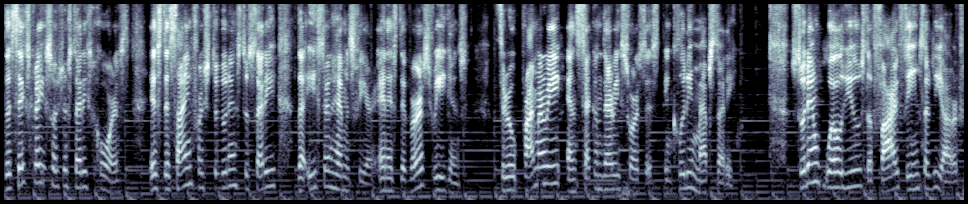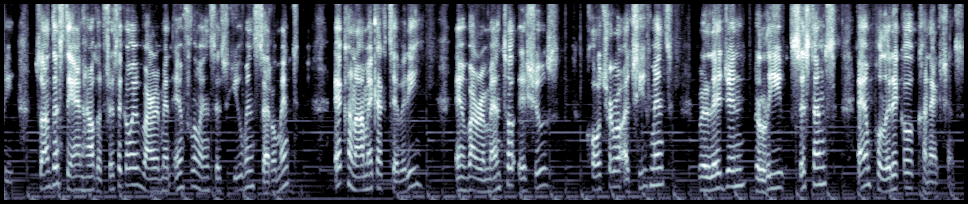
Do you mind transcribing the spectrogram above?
The sixth grade Social Studies course is designed for students to study the Eastern Hemisphere and its diverse regions through primary and secondary sources, including map study. Students will use the five themes of geography to understand how the physical environment influences human settlement, economic activity, environmental issues, cultural achievements, religion, belief systems, and political connections.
